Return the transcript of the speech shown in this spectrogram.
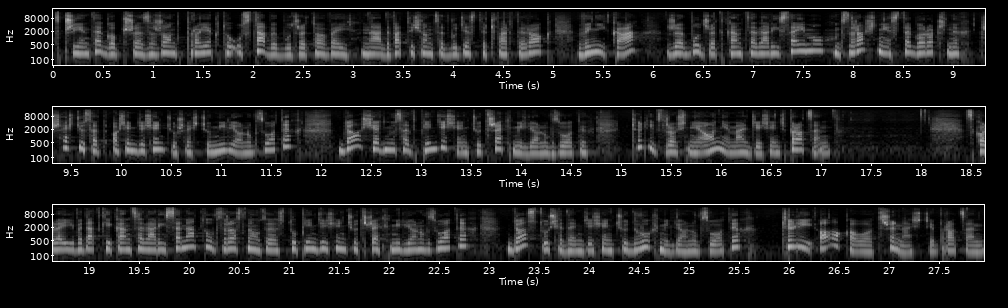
Z przyjętego przez rząd projektu ustawy budżetowej na 2024 rok wynika, że budżet Kancelarii Sejmu wzrośnie z tegorocznych 686 milionów złotych do 753 milionów złotych, czyli wzrośnie o niemal 10%. Z kolei wydatki Kancelarii Senatu wzrosną ze 153 milionów złotych do 172 milionów złotych, czyli o około 13%.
